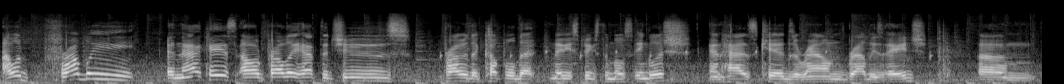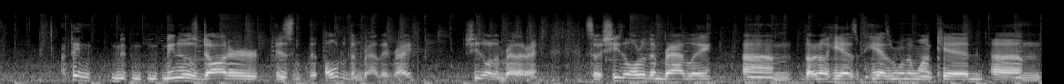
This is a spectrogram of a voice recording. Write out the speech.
I would probably, in that case, I would probably have to choose probably the couple that maybe speaks the most English and has kids around Bradley's age. Um, I think M Mino's daughter is older than Bradley, right? She's older than Bradley, right? So she's older than Bradley, um, but I know he has he has more than one kid. Um,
